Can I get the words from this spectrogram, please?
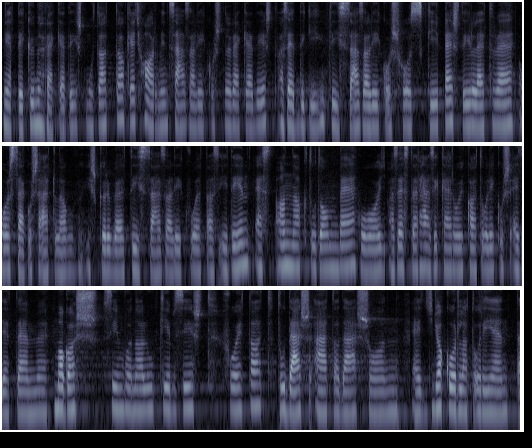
mértékű növekedést mutattak, egy 30%-os növekedést az eddigi 10%-oshoz képest, illetve országos átlag is körülbelül 10% volt az idén. Ezt annak tudom be, hogy az Eszterházi Károly Katolikus Egyetem magas színvonalú képzést folytat, tudás átadáson egy gyakorlatorientált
